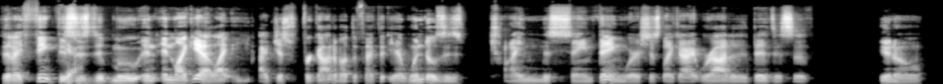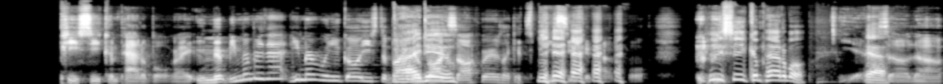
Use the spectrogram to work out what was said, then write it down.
that I think this yeah. is the move. And, and like, yeah, like I just forgot about the fact that, yeah, Windows is trying this same thing where it's just like, all right, we're out of the business of, you know, PC compatible, right? You remember, you remember that? You remember when you go used to buy your box software? It's like it's PC compatible. PC compatible. Yeah, yeah, So no.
